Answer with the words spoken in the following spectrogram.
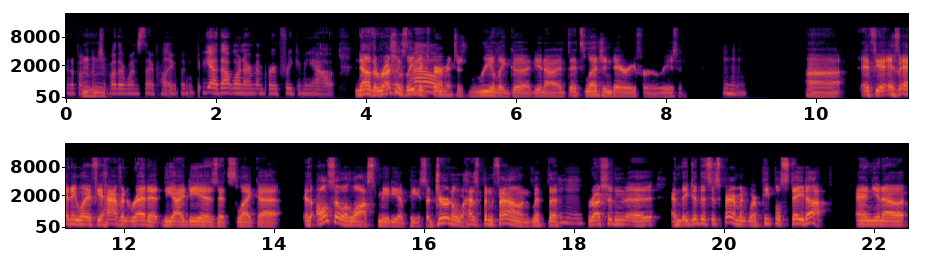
and a bunch Mhm. of other ones that i probably wouldn't but yeah that one i remember freaking me out no, the Russian like, sleep wow. experiment is really good. You know, it, it's legendary for a reason. Mhm. Uh, if you if anyway if you haven't read it, the idea is it's like a also a lost media piece. A journal has been found with the Mhm. Russian, uh, and they did this experiment where people stayed up, and you know,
